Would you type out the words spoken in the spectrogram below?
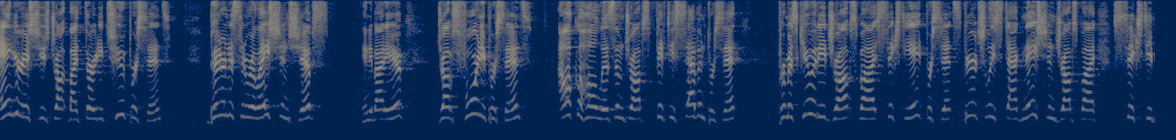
anger issues drop by 32%, bitterness in relationships, anybody here, drops 40%, alcoholism drops 57%, Promiscuity drops by 68%, spiritually stagnation drops by 60%,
